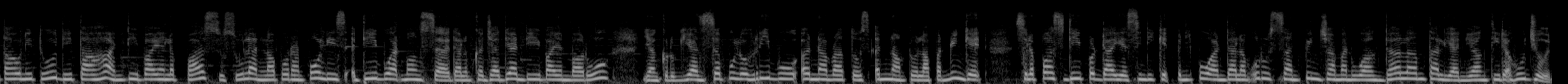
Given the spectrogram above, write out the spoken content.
tahun itu ditahan di Bayan Lepas susulan laporan polis dibuat mangsa dalam kejadian di Bayan Baru yang kerugian RM10,668 selepas diperdaya sindiket penipuan dalam urusan pinjaman wang dalam talian yang tidak wujud.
